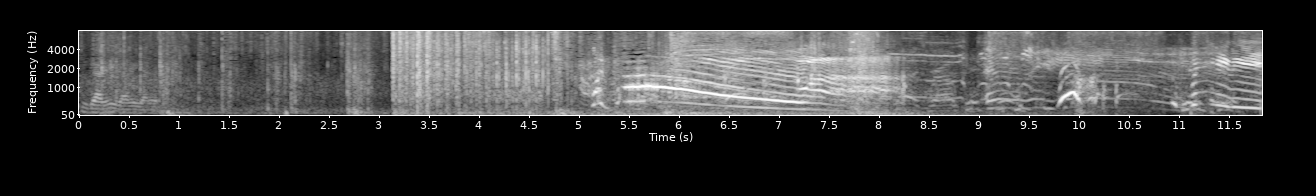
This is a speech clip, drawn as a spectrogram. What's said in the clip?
He got it, he got it, he got it. Let's go! Ah! Baby!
